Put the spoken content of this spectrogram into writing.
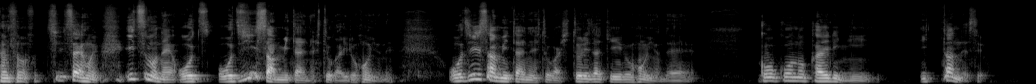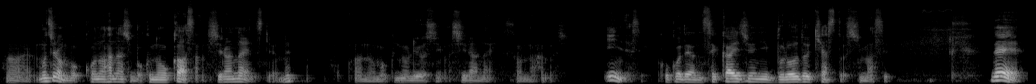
あの小さい本屋いつもねおじいさんみたいな人がいる本屋ねおじいさんみたいな人が一人だけいる本屋で高校の帰りに行ったんですよ。はい、もちろんこの話僕のお母さん知らないですけどねあの僕の両親は知らないそんな話いいんですよここであの世界中にブロードキャストしますよで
